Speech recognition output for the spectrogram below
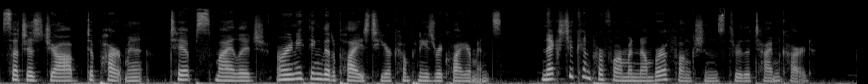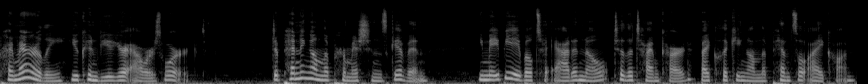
such as job, department, tips, mileage, or anything that applies to your company's requirements. Next, you can perform a number of functions through the time card. Primarily, you can view your hours worked. Depending on the permissions given, you may be able to add a note to the time card by clicking on the pencil icon.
